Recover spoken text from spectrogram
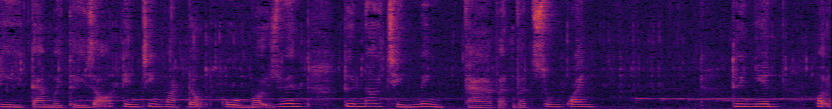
Thì ta mới thấy rõ tiến trình hoạt động của mọi duyên từ nơi chính mình và vạn vật xung quanh. Tuy nhiên, mọi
